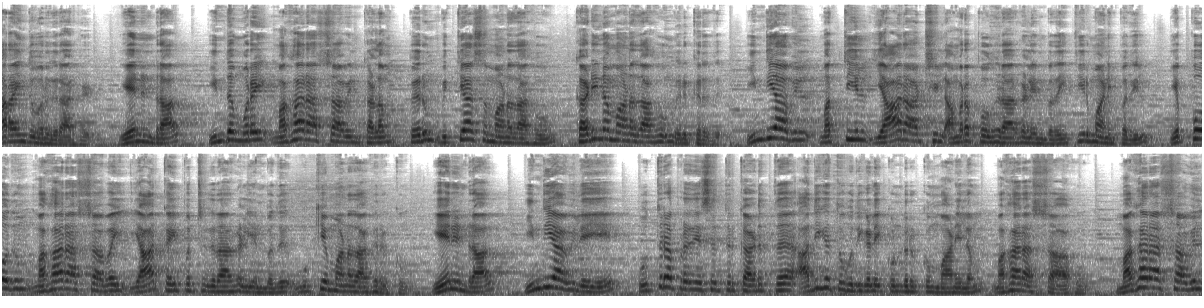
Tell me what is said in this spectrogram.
ஆராய்ந்து வருகிறார்கள். ஏனென்றால் இந்த முறை மகாராஷ்டிராவின் களம் பெரும் வித்தியாசமானதாகவும் கடினமானதாகவும் இருக்கிறது. இந்தியாவில் மத்தியில் யார் ஆட்சியில் அமரப்போகிறார்கள் என்பதை தீர்மானிப்பதில் எப்போதும் மகாராஷ்டிராவை யார் கைப்பற்றுகிறார்கள் என்பது முக்கியமானதாக இருக்கும். ஏனென்றால் இந்தியாவிலேயே உத்தரப்பிரதேசத்திற்கு அடுத்த அதிக தொகுதிகளை கொண்டிருக்கும் மாநிலம் மகாராஷ்டிரா ஆகும். மகாராஷ்டிராவில்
